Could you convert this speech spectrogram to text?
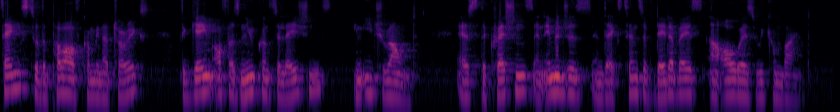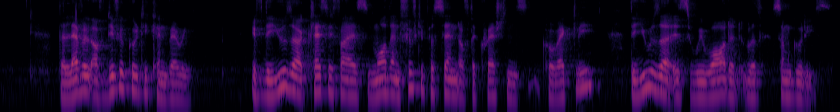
Thanks to the power of combinatorics, the game offers new constellations in each round as the questions and images in the extensive database are always recombined. The level of difficulty can vary. If the user classifies more than 50% of the questions correctly, the user is rewarded with some goodies.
